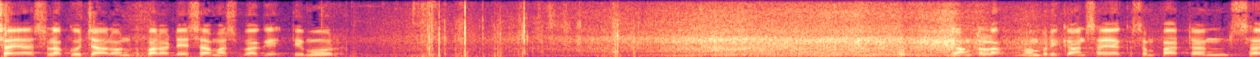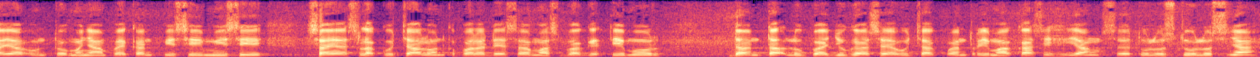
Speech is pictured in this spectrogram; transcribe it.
saya selaku calon kepala desa Mas Baget Timur yang telah memberikan saya kesempatan saya untuk menyampaikan visi misi saya selaku calon kepala desa Mas Baget Timur dan tak lupa juga saya ucapkan terima kasih yang setulus-tulusnya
